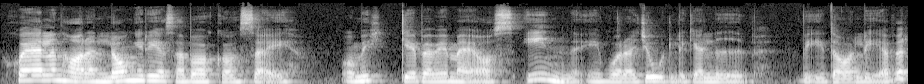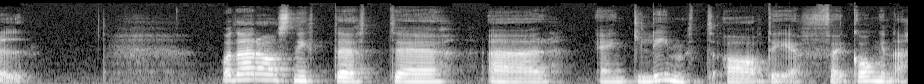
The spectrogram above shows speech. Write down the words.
Själen har en lång resa bakom sig och mycket bär vi med oss in i våra jordliga liv vi idag lever i. Och det här avsnittet eh, är en glimt av det förgångna.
